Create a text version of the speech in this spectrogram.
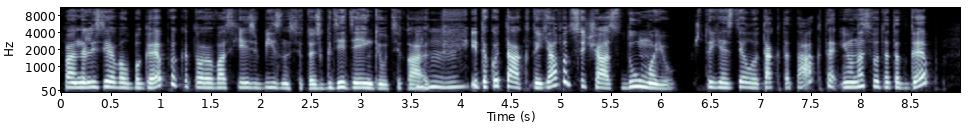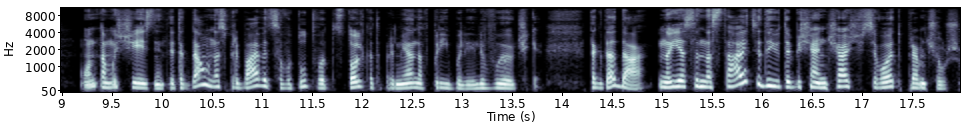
проанализировал бы гэпы, которые у вас есть в бизнесе, то есть где деньги утекают, Мгм. И такой, так, ну я вот сейчас думаю, что я сделаю так-то, так-то, и у нас вот этот гэп, он там исчезнет. И тогда у нас прибавится вот тут вот столько-то примерно в прибыли или в выручке. Тогда да. Но если на старте дают обещания, чаще всего это прям чушь.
